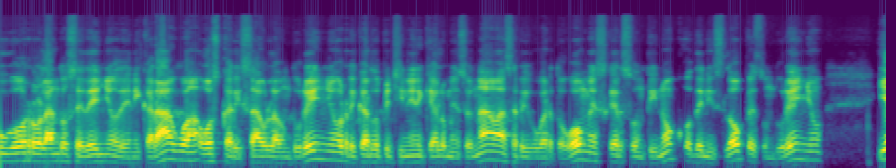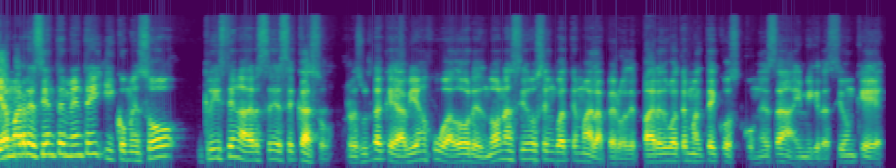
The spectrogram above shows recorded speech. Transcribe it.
jugó Rolando Cedeño de Nicaragua, Oscar Isaula hondureño, Ricardo Piccinini que ya lo mencionabas, Rigoberto Gómez, Gerson Tinoco, Denis López hondureño, y ya más recientemente y comenzó Cristian a darse ese caso. Resulta que habían jugadores no nacidos en Guatemala, pero de padres guatemaltecos con esa inmigración que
